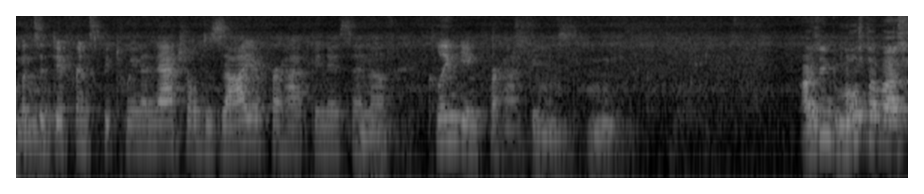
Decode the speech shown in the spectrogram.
What's the mm. difference between a natural desire for happiness and a mm. clinging for happiness? Mm, I think most of us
